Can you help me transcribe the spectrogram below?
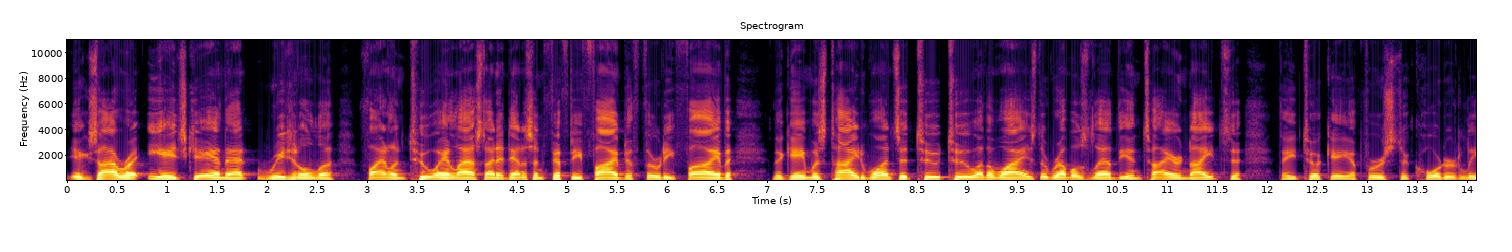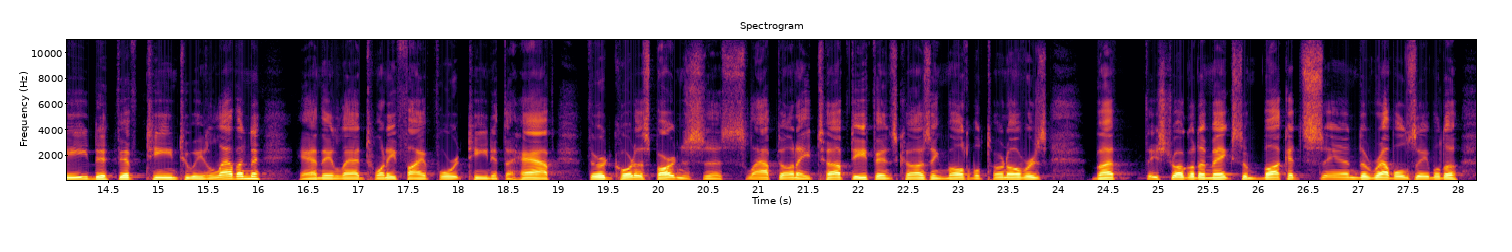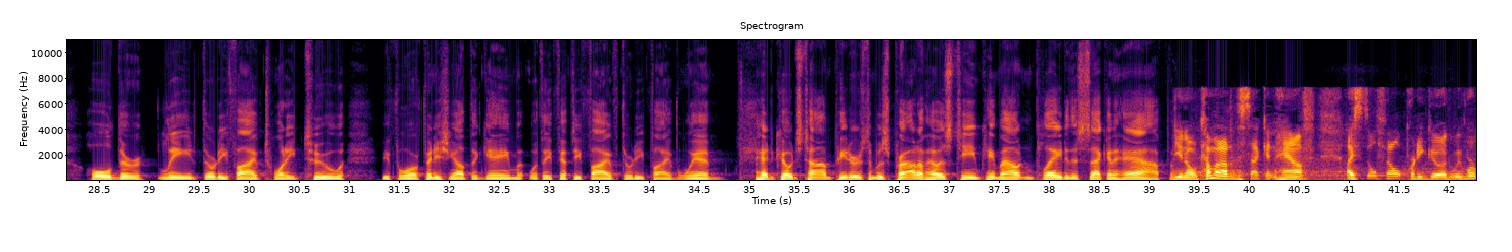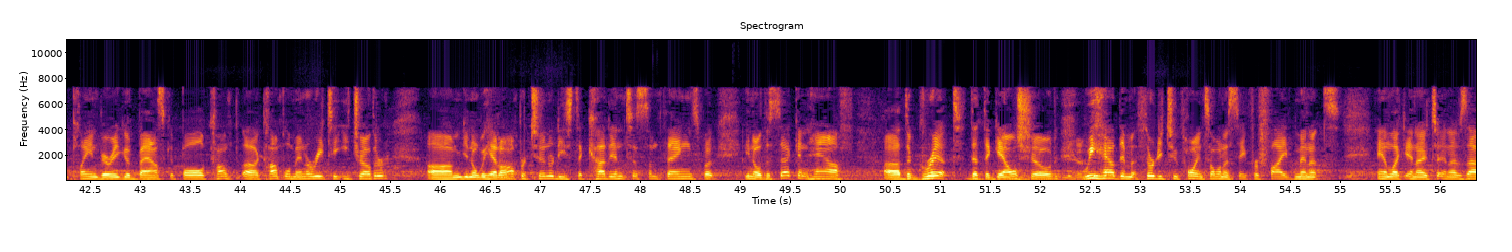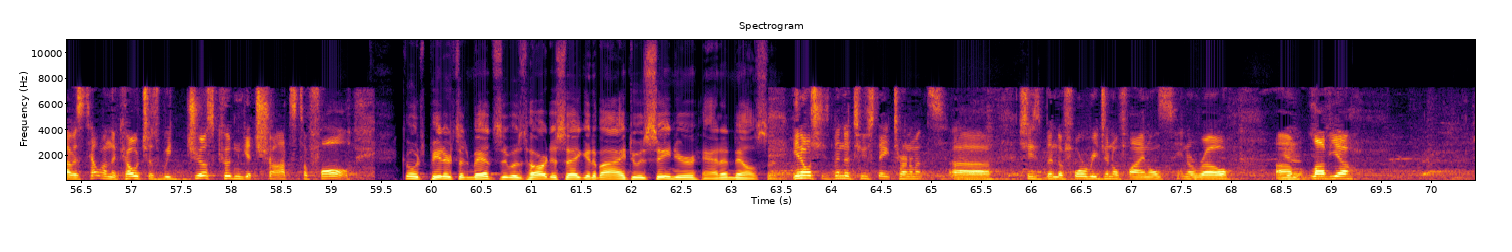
Exira EHK in that regional uh, final in 2A last night at Denison 55 to 35. The game was tied once at 2 2. Otherwise, the Rebels led the entire night. They took a first quarter lead 15 to 11 and they led 25-14 at the half. Third quarter, the Spartans uh, slapped on a tough defense, causing multiple turnovers, but they struggled to make some buckets, and the Rebels able to hold their lead 35-22 before finishing out the game with a 55 35 win. Head coach Tom Peterson was proud of how his team came out and played in the second half. You know, coming out of the second half, I still felt pretty good. We weren't playing very good basketball, com- uh, complementary to each other. Um, you know, we had opportunities to cut into some things, but, you know, the second half, uh, the grit that the gals showed, we had them at 32 points, I want to say, for five minutes. And, like, and, I, and as I was telling the coaches, we just couldn't get shots to fall. Coach Peterson admits it was hard to say goodbye to his senior, Hannah Nelson. You know, she's been to two state tournaments. Uh, she's been to four regional finals in a row. Um, yeah, love you.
